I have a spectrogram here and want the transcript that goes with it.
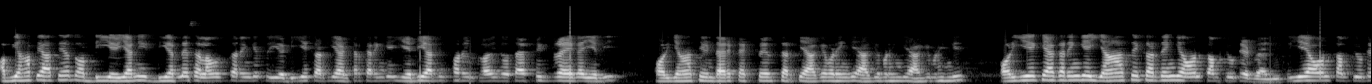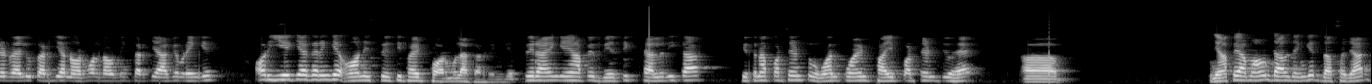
अब यहाँ पे आते हैं तो अब डीए यानी डियरनेस अलाउंस करेंगे तो ये डीए कर दिया एंटर करेंगे। ये भी अर्निंग फॉर एम्प्लॉइज होता है फिक्स रहेगा ये भी। और यहाँ से इनडायरेक्ट एक्सपेंस करके आगे बढ़ेंगे आगे बढ़ेंगे आगे बढ़ेंगे। और ये क्या करेंगे? यहाँ से कर देंगे ऑन कंप्यूटेड वैल्यू तो ये ऑन कंप्यूटेड वैल्यू कर दिया नॉर्मल राउंडिंग करके आगे बढ़ेंगे। और ये क्या करेंगे? ऑन स्पेसिफाइड फॉर्मूला कर देंगे। फिर आएँगे यहाँ पे बेसिक सैलरी का। कितना परसेंट तो 1.5 परसेंट जो है यहाँ पे अमाउंट डाल देंगे दस हज़ार।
